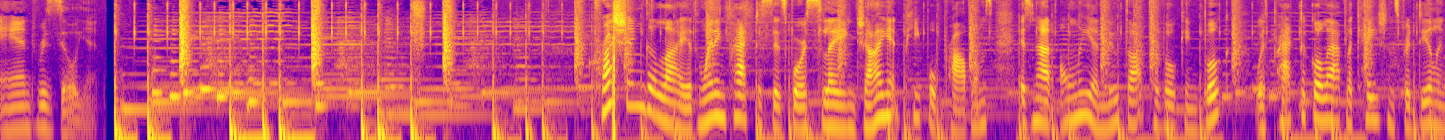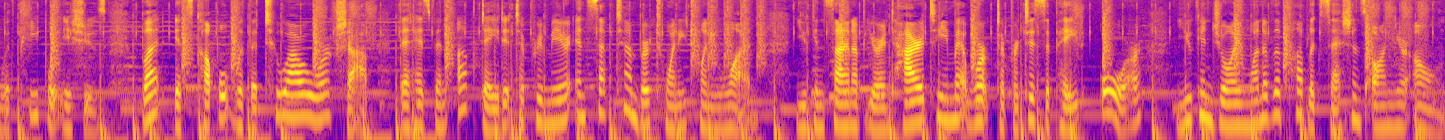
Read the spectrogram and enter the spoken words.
and resilient. Crushing Goliath Winning Practices for Slaying Giant People Problems is not only a new thought provoking book with practical applications for dealing with people issues, but it's coupled with a two hour workshop that has been updated to premiere in September 2021. You can sign up your entire team at work to participate, or you can join one of the public sessions on your own.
